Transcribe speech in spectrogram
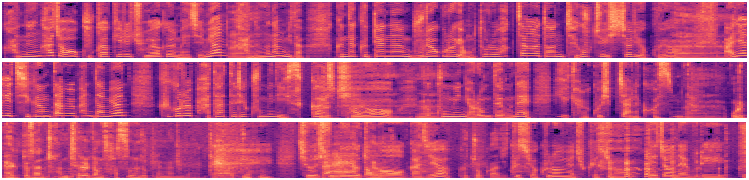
가능하죠. 국가끼리 조약을 맺으면 네. 가능은 합니다. 근데 그때는 무력으로 영토를 확장하던 제국주의 시절이었고요. 네. 만약에 지금 땅을 판다면 그거를 받아들일 국민이 있을까 그렇지. 싶어요. 그러니까 네. 국민 여론 때문에 이게 결코 쉽지 않을 것 같습니다. 네. 우리 백두산 전체를 좀 샀으면 좋겠는데. 저쪽. 주, 쫙 중국. 넘어까지요. 그쪽까지. 그렇죠. 그러면 좋겠죠. 예전에 우리 그,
